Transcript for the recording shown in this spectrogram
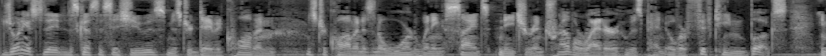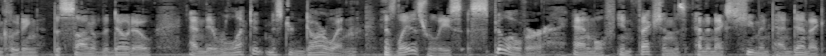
Joining us today to discuss this issue is Mr. David Quammen. Mr. Quammen is an award winning science, nature, and travel writer who has penned over 15 books, including The Song of the Dodo and The Reluctant Mr. Darwin. His latest release, Spillover Animal Infections and the Next Human Pandemic,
